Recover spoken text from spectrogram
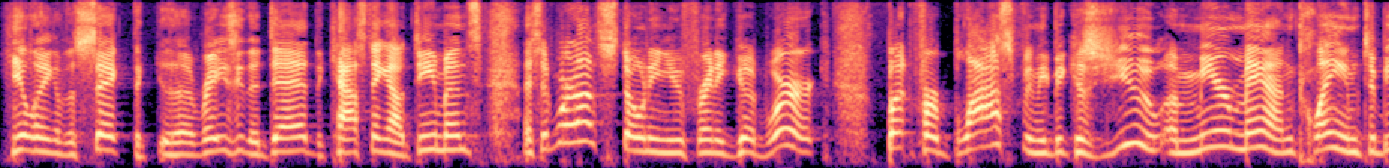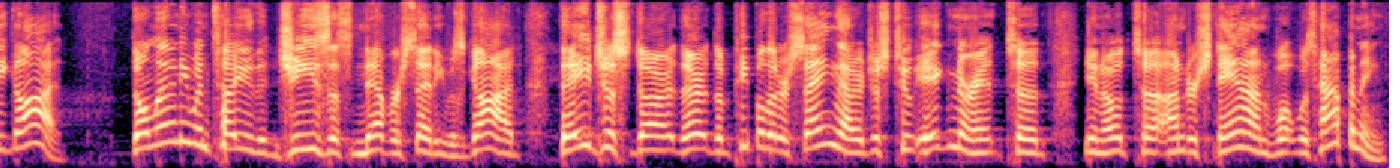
healing of the sick, the, the raising the dead, the casting out demons. I said, We're not stoning you for any good work, but for blasphemy because you, a mere man, claim to be God. Don't let anyone tell you that Jesus never said he was God. They just are, the people that are saying that are just too ignorant to, you know, to understand what was happening.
